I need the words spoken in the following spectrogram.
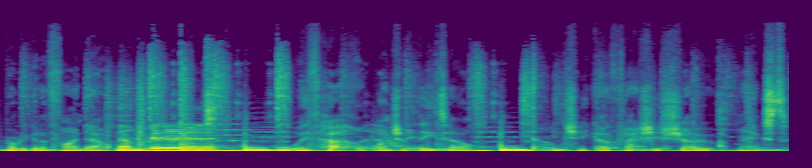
We're probably going to find out with a whole bunch of detail in Chico Flash's show up next.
